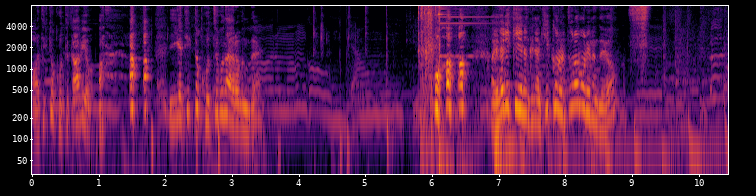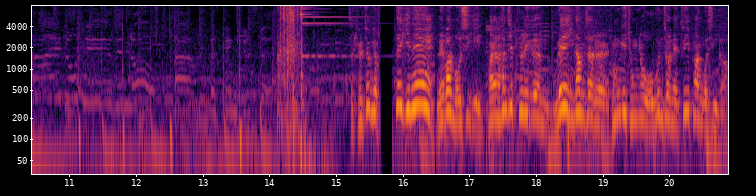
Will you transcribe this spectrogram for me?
아 틱톡 고트 까비요 이게 틱톡 고트구나 여러분들. 아, 해리케인은 그냥 키컨을 뚫어버리는데요? 자 결정력 되긴 해 레반 머시기 과연 한지 플릭은 왜 이 남자를 경기 종료 5분 전에 투입한 것인가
